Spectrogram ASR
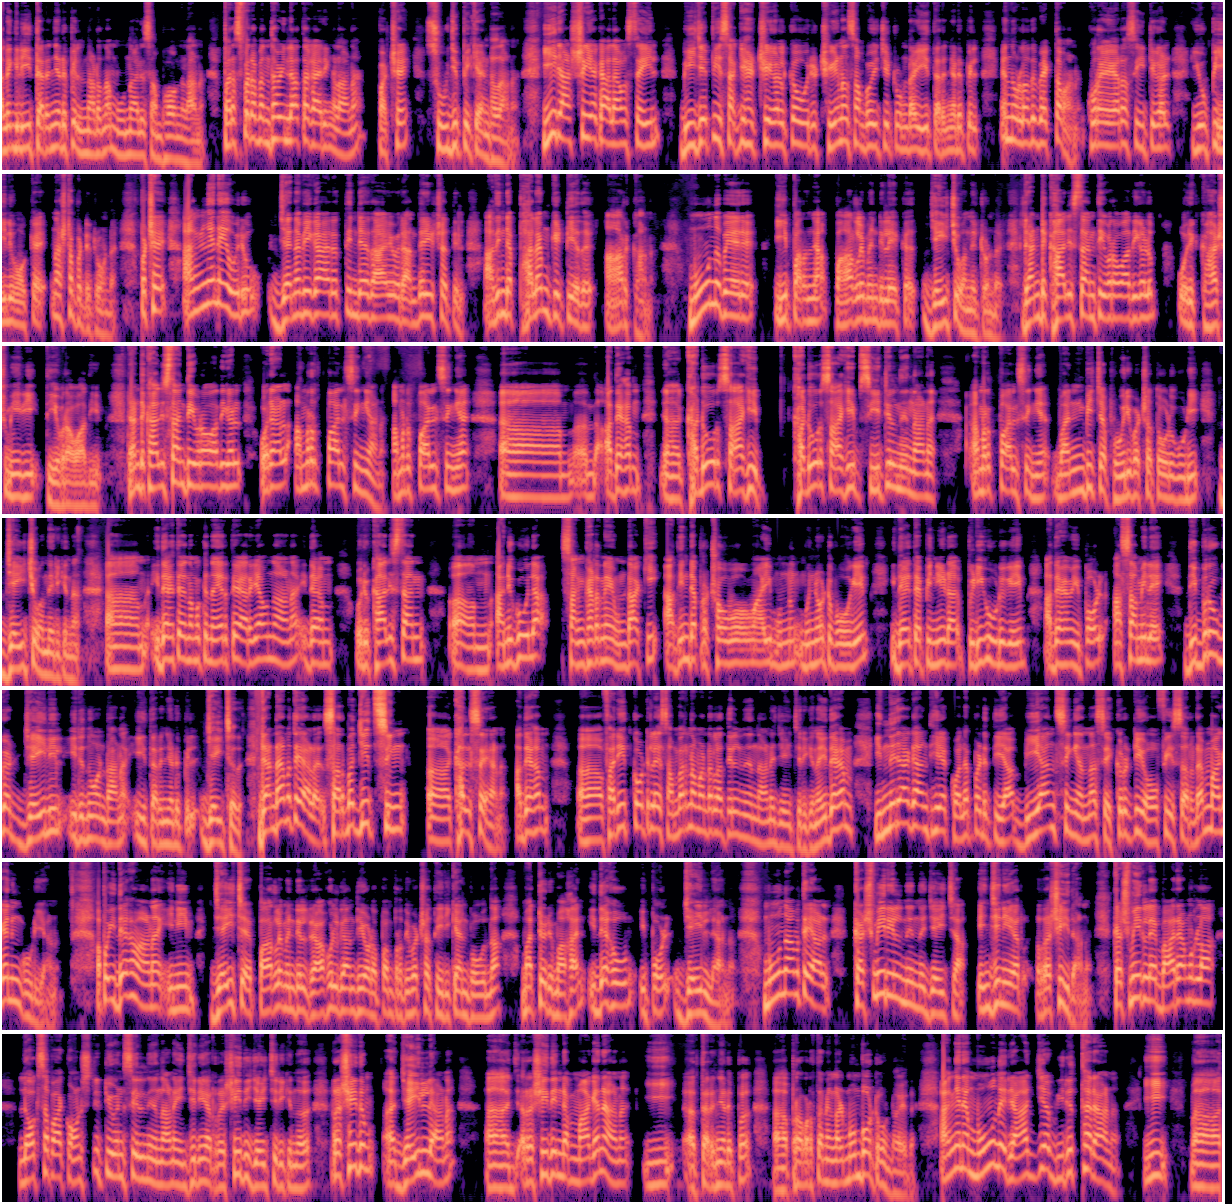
അല്ലെങ്കിൽ ഈ തെരഞ്ഞെടുപ്പിൽ നടന്ന മൂന്നാൽ സംഭവങ്ങളാണ്. പരസ്പര ബന്ധമില്ലാത്ത കാര്യങ്ങളാണ് പക്ഷേ സൂചിപ്പിക്കേണ്ടതാണ്. ഈ രാഷ്ട്രീയ കാലാവസ്ഥയിൽ ബി ജെ പി സഖ്യകക്ഷികൾക്ക് ഒരു ക്ഷീണം സംഭവിച്ചിട്ടുണ്ട് ഈ തെരഞ്ഞെടുപ്പിൽ എന്നുള്ളത് വ്യക്തമാണ്. കുറേയേറെ സീറ്റുകൾ യു പിയിലുമൊക്കെ നഷ്ടപ്പെട്ടിട്ടുമുണ്ട് പക്ഷേ അങ്ങനെ ഒരു ജനവികാരത്തിന്റെതായ ഒരു അന്തരീക്ഷത്തിൽ അതിന്റെ ഫലം കിട്ടിയത് ആർക്കാണ്? മൂന്ന് പേര് ഈ പറഞ്ഞ പാർലമെന്റിലേക്ക് ജയിച്ചു വന്നിട്ടുണ്ട്. രണ്ട് ഖാലിസ്ഥാൻ തീവ്രവാദികളും ഒരു കാശ്മീരി തീവ്രവാദിയും. രണ്ട് ഖാലിസ്ഥാൻ തീവ്രവാദികൾ ഒരാൾ അമൃത്പാൽ സിംഗ് ആണ് അമൃത്പാൽ സിംഗ് അദ്ദേഹം ഖഡൂർ സാഹിബ് ഖഡൂർ സാഹിബ് സീറ്റിൽ നിന്നാണ് അമൃത്പാൽ സിംഗ് വൻപിച്ച കൂടി ജയിച്ചു വന്നിരിക്കുന്നത്. ഇദ്ദേഹത്തെ നമുക്ക് നേരത്തെ അറിയാവുന്നതാണ്. ഇദ്ദേഹം ഒരു ഖാലിസ്ഥാൻ അനുകൂല സംഘടന ഉണ്ടാക്കി അതിന്റെ പ്രക്ഷോഭവുമായി മുന്ന് മുന്നോട്ട് പോവുകയും ഇദ്ദേഹത്തെ പിന്നീട് പിടികൂടുകയും അദ്ദേഹം ഇപ്പോൾ അസമിലെ ദിബ്രുഗഡ് ജയിലിൽ ഇരുന്നുകൊണ്ടാണ് ഈ തെരഞ്ഞെടുപ്പിൽ ജയിച്ചത്. രണ്ടാമത്തെ ആൾ സർബജീത് സിംഗ് ഖൽസയാണ്. അദ്ദേഹം ഫരീദ് കോട്ടിലെ സംവരണ മണ്ഡലത്തിൽ നിന്നാണ് ജയിച്ചിരിക്കുന്നത്. ഇദ്ദേഹം ഇന്ദിരാഗാന്ധിയെ കൊലപ്പെടുത്തിയ ബിയാൻ സിംഗ് എന്ന സെക്യൂരിറ്റി ഓഫീസറുടെ മകനും കൂടിയാണ്. അപ്പോൾ ഇദ്ദേഹമാണ് ഇനിയും ജയിച്ച് പാർലമെന്റിൽ രാഹുൽ ഗാന്ധിയോടൊപ്പം പ്രതിപക്ഷത്ത് ഇരിക്കാൻ പോകുന്ന മറ്റൊരു മഹാൻ. ഇദ്ദേഹവും ഇപ്പോൾ ജയിലിലാണ്. മൂന്നാമത്തെ ആൾ കശ്മീരിൽ നിന്ന് ജയിച്ച എഞ്ചിനീയർ റഷീദാണ്. കശ്മീരിലെ ബാരാമുള്ള ലോക്സഭാ കോൺസ്റ്റിറ്റ്യുവൻസിയിൽ നിന്നാണ് എഞ്ചിനീയർ റഷീദ് ജയിച്ചിരിക്കുന്നത്. റഷീദും ജയിലിലാണ്. റഷീദിന്റെ മകനാണ് ഈ തെരഞ്ഞെടുപ്പ് പ്രവർത്തനങ്ങൾ മുമ്പോട്ട് കൊണ്ടുപോയത്. അങ്ങനെ മൂന്ന് രാജ്യവിരുദ്ധരാണ് ഈ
